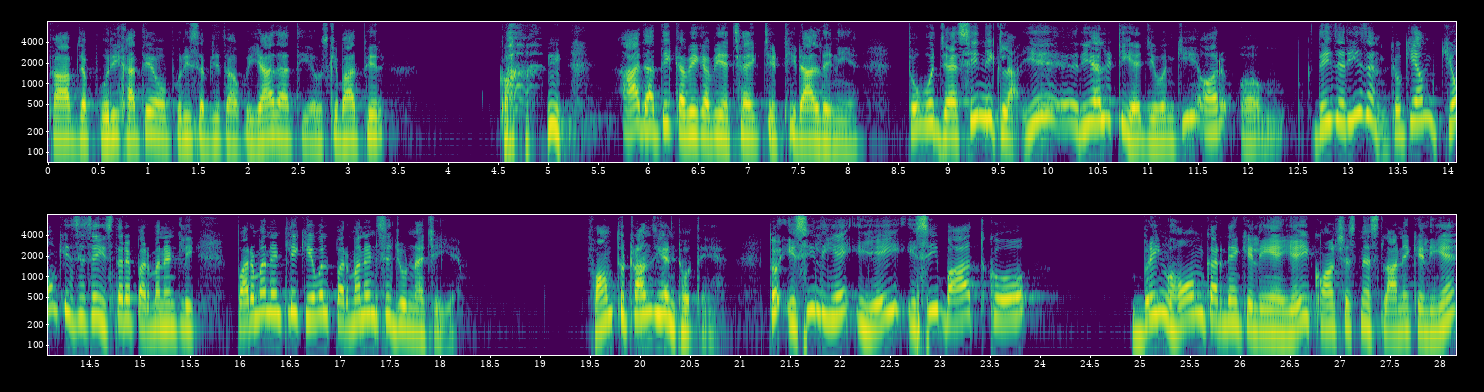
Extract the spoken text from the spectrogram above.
तो आप जब पूरी खाते हो, पूरी सब्ज़ी तो आपको याद आती है, उसके बाद फिर आ जाती कभी कभी अच्छा एक चिट्ठी डाल देनी है। तो वो जैसे ही निकला, ये रियलिटी है जीवन की और दे इज़ अ रीजन क्योंकि हम क्यों किसी से इस तरह परमानेंटली परमानेंटली केवल परमानेंट से जुड़ना चाहिए। फॉर्म तो ट्रांजिएंट होते हैं। तो इसीलिए यही, इसी बात को ब्रिंग होम करने के लिए, यही कॉन्शियसनेस लाने के लिए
